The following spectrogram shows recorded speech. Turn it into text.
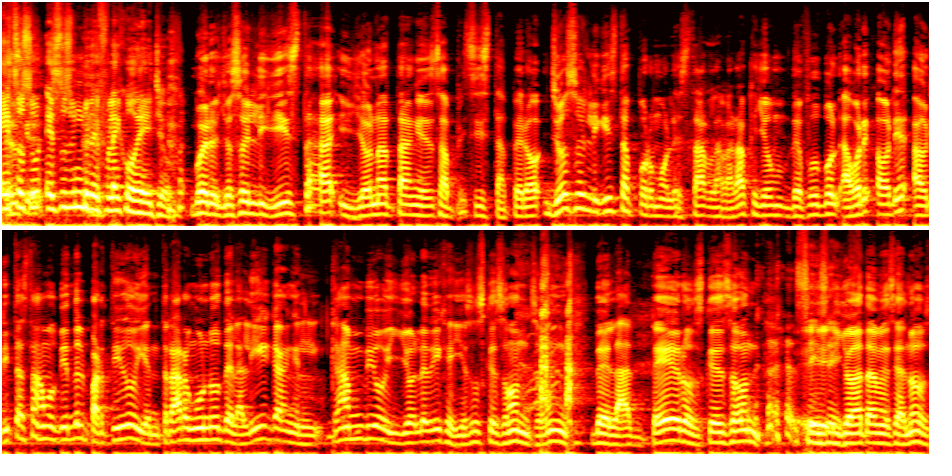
Eso es, un, eso es un reflejo de ello. Bueno, yo soy liguista y Jonathan es apricista, pero yo soy liguista por molestar, la verdad que yo de fútbol, ahorita, estábamos viendo el partido y entraron unos de la liga en el cambio y yo le dije, ¿y esos qué son? Son delanteros, ¿qué son? Sí, y, sí. Jonathan me decía, no,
